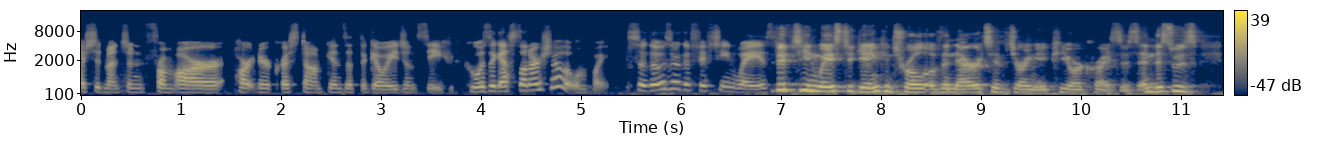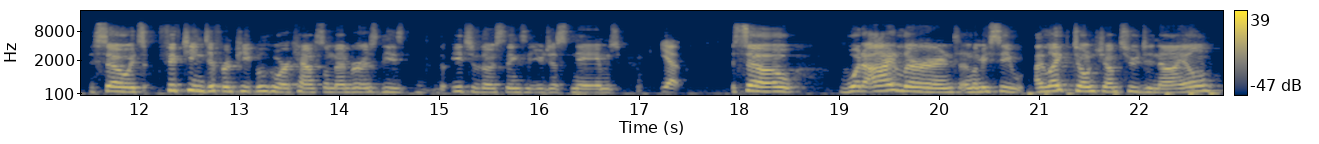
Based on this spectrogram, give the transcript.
I should mention from our partner Chris Tompkins at the Go Agency, who was a guest on our show at one point. So those are the 15 ways. 15 ways to gain control of the narrative during a PR crisis. And this was so it's 15 different people who are council members, these each of those things that you just named. Yep. So what I learned, and let me see, I like don't jump to denial.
